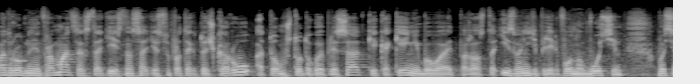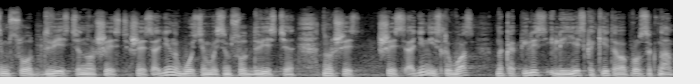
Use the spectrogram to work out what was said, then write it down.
Подробная информация, кстати, есть на сайте suprotec.ru о том, что такое присадки, какие они бывают. Пожалуйста, и звоните по телефону 8 800 200 0661, 8 800 200 0661, если у вас накопились или есть какие-то вопросы к нам.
